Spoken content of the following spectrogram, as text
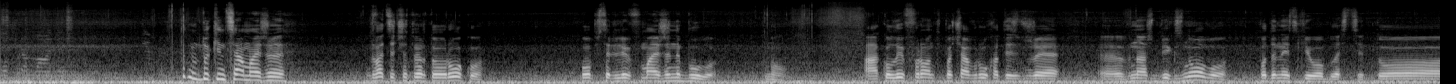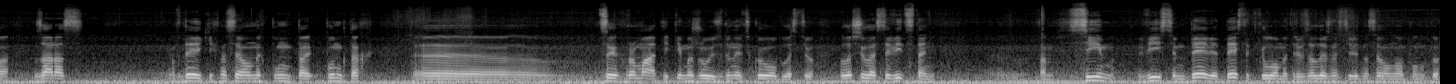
по громади? Ну, до кінця майже 24-го року обстрілів майже не було. Ну. А коли фронт почав рухатись вже е, в наш бік знову по Донецькій області, то зараз в деяких населених пунктах, пунктах е, цих громад, які межують з Донецькою областю, лишилася відстань е, там, 7, 8, 9, 10 кілометрів, в залежності від населеного пункту,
